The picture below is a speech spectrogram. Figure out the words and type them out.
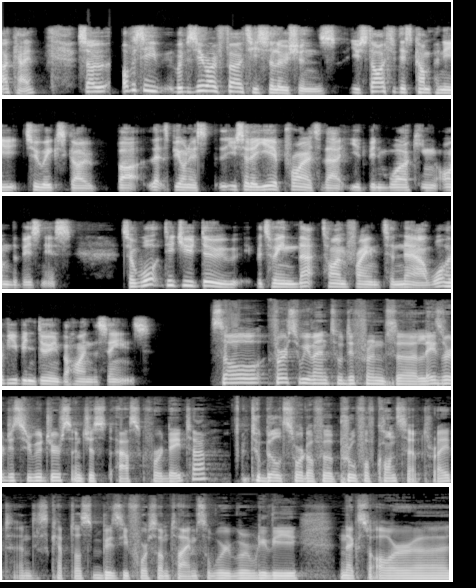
Okay. So, obviously, with Zero 30 Solutions, you started this company two weeks ago, but let's be honest, you said a year prior to that, you'd been working on the business. So what did you do between that time frame to now? What have you been doing behind the scenes? So first we went to different uh, laser distributors and just asked for data to build sort of a proof of concept, right? And this kept us busy for some time. So we were really next to our uh,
